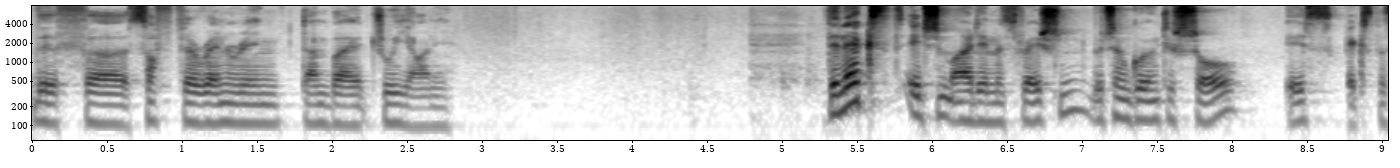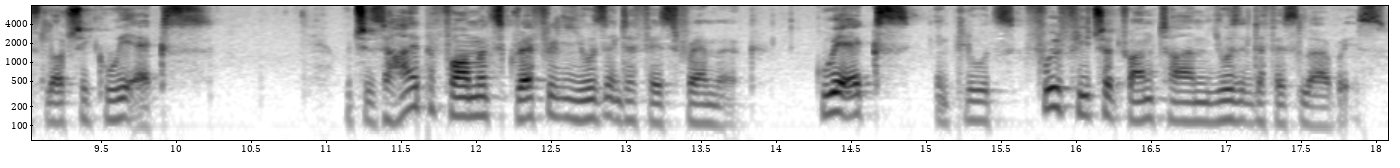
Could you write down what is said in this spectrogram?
with uh, software rendering done by Guiliani. The next HMI demonstration, which I'm going to show, is Express Logic GUIX, which is a high-performance graphical user interface framework. GUIX includes full-featured runtime user interface libraries.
